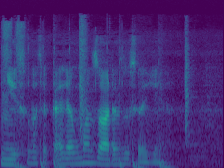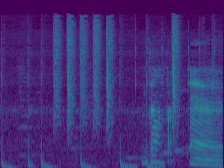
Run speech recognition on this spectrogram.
nisso você perde algumas horas do seu dia. Então tá. É,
